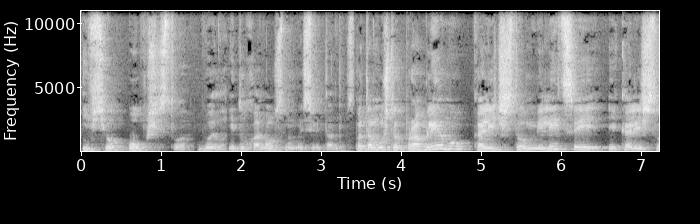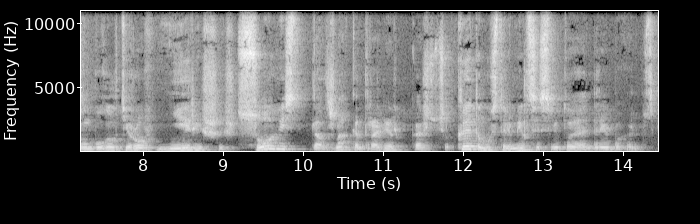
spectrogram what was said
и все общество было и духоносным, и светоносным. Потому что проблему количеством милиции и количеством бухгалтеров не решишь. Совесть должна контролировать каждый человек. К этому стремился святой Андрей Боголюбский.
